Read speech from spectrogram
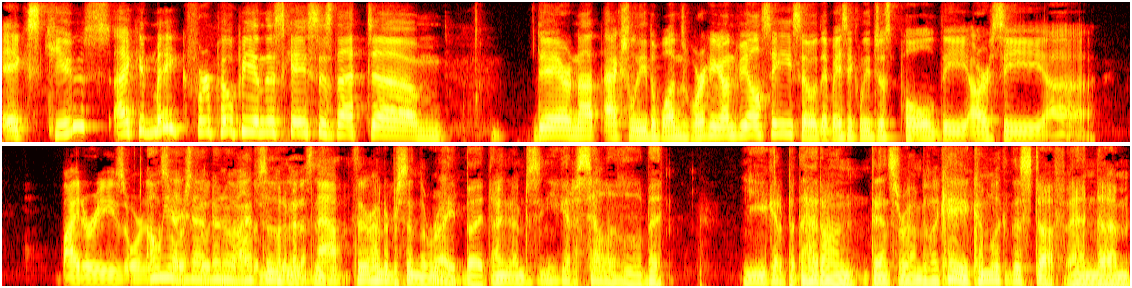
excuse I could make for Popey in this case is that um, they're not actually the ones working on VLC, so they basically just pulled the RC uh, binaries or the Oh yeah, source no, code no, no, and absolutely. put them in a snap. They're 100 percent in the right, but I, I'm just saying you got to sell it a little bit. You, got to put the hat on, dance around, be like, "Hey, come look at this stuff." And um,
